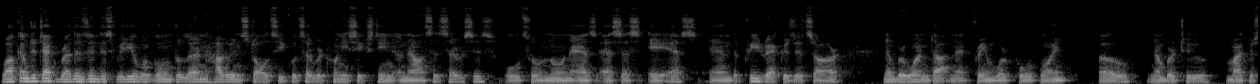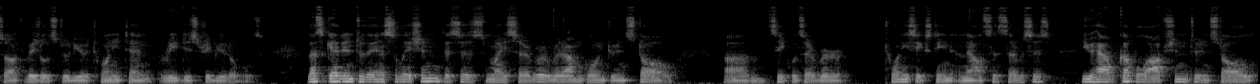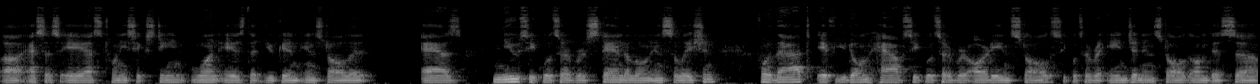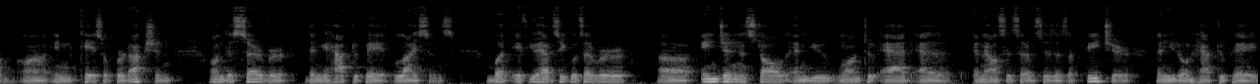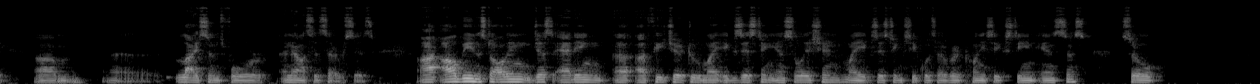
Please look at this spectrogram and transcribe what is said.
Welcome to Tech Brothers. In this video, we're going to learn how to install SQL Server 2016 Analysis Services, also known as SSAS. And the prerequisites are number one, .NET Framework 4.0, number two, Microsoft Visual Studio 2010 redistributables. Let's get into the installation. This is my server where I'm going to install um, SQL Server 2016 Analysis Services. You have a couple options to install uh, SSAS 2016. One is that you can install it as new SQL Server standalone installation. For that, if you don't have SQL Server already installed, SQL Server Engine installed on this, uh, uh, in case of production on this server, then you have to pay license. But if you have SQL Server uh, Engine installed and you want to add analysis services as a feature, then you don't have to pay um, uh, license for analysis services. I'll be installing just adding a, a, feature to my existing installation, my existing SQL Server 2016 instance. So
